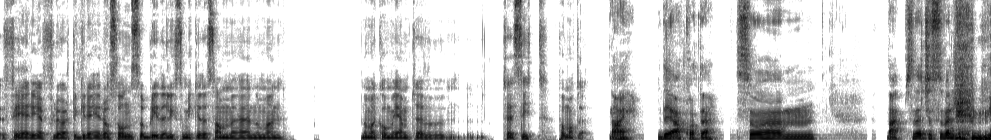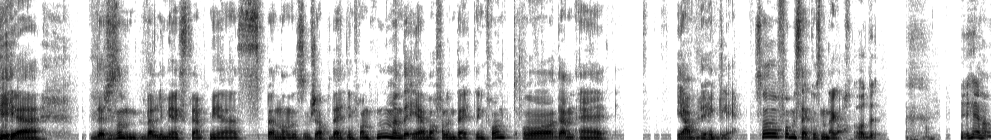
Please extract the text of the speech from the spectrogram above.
ferieflørt-greier og sånn, så blir det liksom ikke det samme når man når man kommer hjem til, til sitt, på en måte. Nei, det er akkurat det. Så um, Nei, så det er ikke så veldig mye Det er ikke sånn veldig mye ekstremt mye spennende som skjer på datingfronten, men det er i hvert fall en datingfront, og den er jævlig hyggelig. Så får vi se hvordan det går. Og det Ja,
